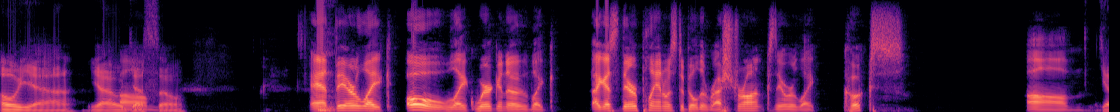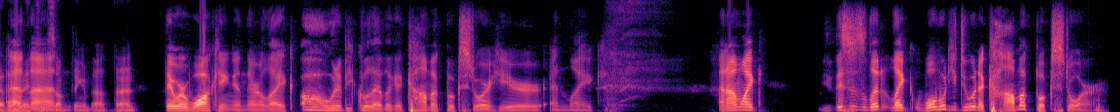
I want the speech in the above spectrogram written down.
Oh yeah, yeah, I would Um, guess so. And they're like, "Oh, like we're going to like I guess their plan was to build a restaurant cuz they were like cooks." Um Yeah, they and mentioned something about that. they were walking and they're like, "Oh, wouldn't it be cool to have like a comic book store here?" And like, and I'm like, "This is lit- like, what would you do in a comic book store?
